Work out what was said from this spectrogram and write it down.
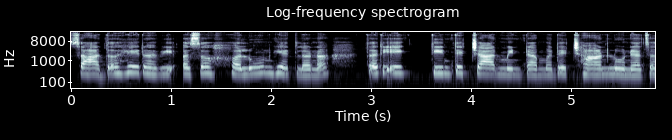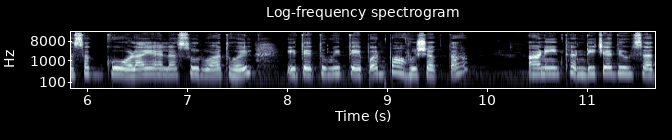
साधं हे रवी असं हलवून घेतलं ना तरी एक तीन ते चार मिनटामध्ये छान लोण्याचा असा गोळा यायला सुरुवात होईल. इथे तुम्ही ते पण पाहू शकता. आणि थंडीच्या दिवसात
